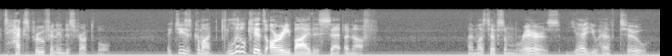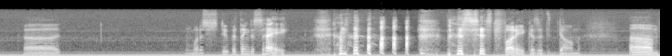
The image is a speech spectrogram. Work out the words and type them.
it's hexproof and indestructible. Like, Jesus, come on. Little kids already buy this set enough. I must have some rares. Yeah, you have two. Uh, what a stupid thing to say. it's just funny because it's dumb. Um,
